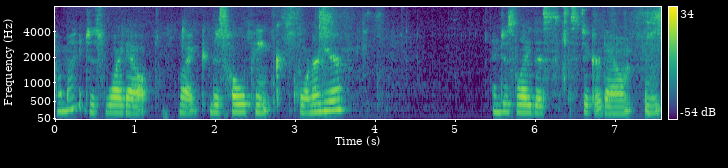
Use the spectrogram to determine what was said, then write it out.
I might just white out like this whole pink corner here and just lay this sticker down in,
